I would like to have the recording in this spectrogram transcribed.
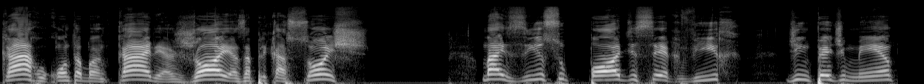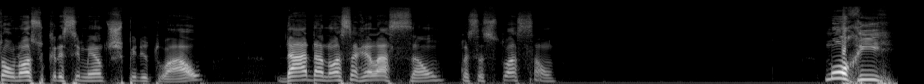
carro, conta bancária, joias, aplicações, mas isso pode servir de impedimento ao nosso crescimento espiritual, dada a nossa relação com essa situação. Morri.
